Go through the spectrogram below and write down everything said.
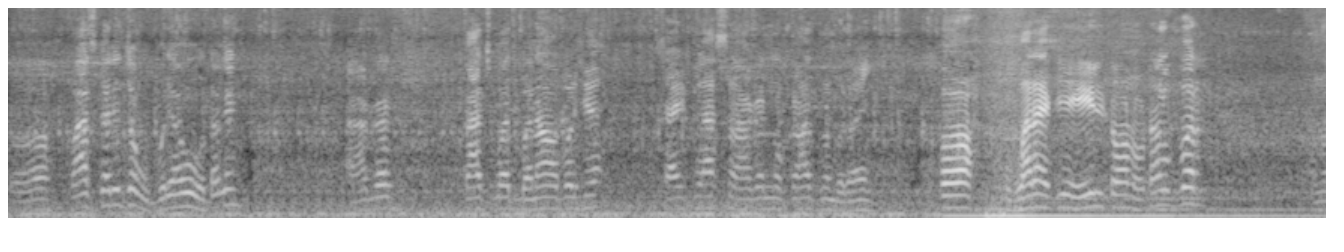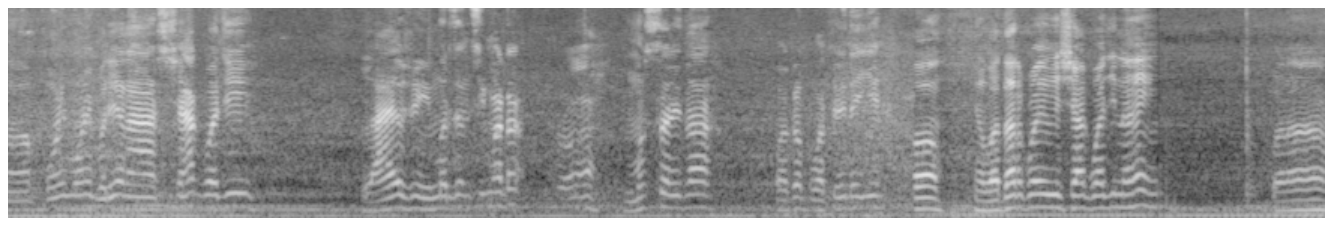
તો પાસ કરી, તો ઉભરી આવું હોટલે. આગળ કાચ બાચ બનાવવા પડશે. સાઈડ ગ્લાસ આગળનો કાચ નંબર તો ઊભા રહ્યા છીએ હિલ ટોન હોટલ ઉપર. અને પોણી પોણી ભરીએ ને આ શાકભાજી લાવ્યો છું ઇમરજન્સી માટે. મસ્ત રીતના આગળ પહોંચી દઈએ. વધારે કોઈ એવી શાકભાજી નહીં. પણ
